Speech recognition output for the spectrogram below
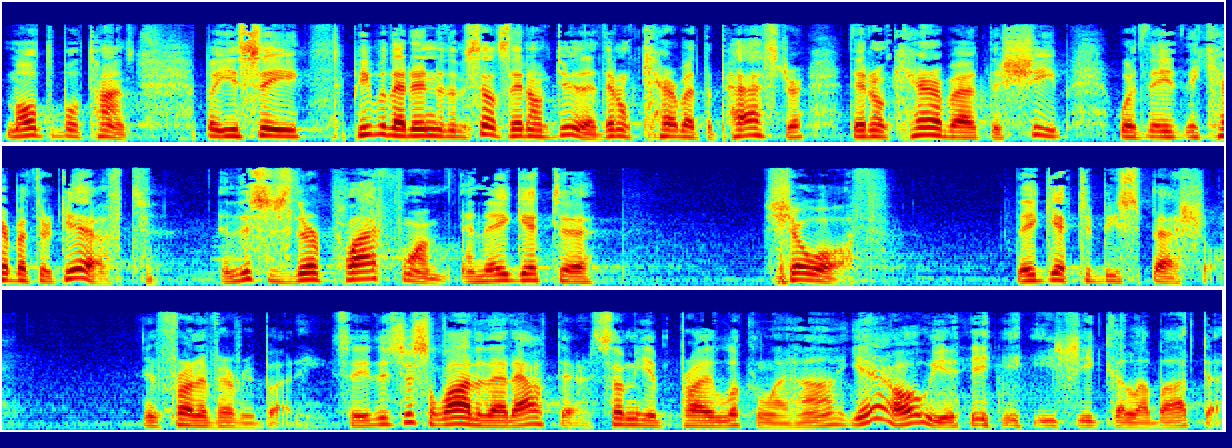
Multiple times. But you see, people that into themselves, they don't do that. They don't care about the pastor. They don't care about the sheep. What they, they care about their gift. And this is their platform. And they get to show off. They get to be special in front of everybody. See, there's just a lot of that out there. Some of you probably looking like, huh? Yeah, oh, yeah, shikalabata.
